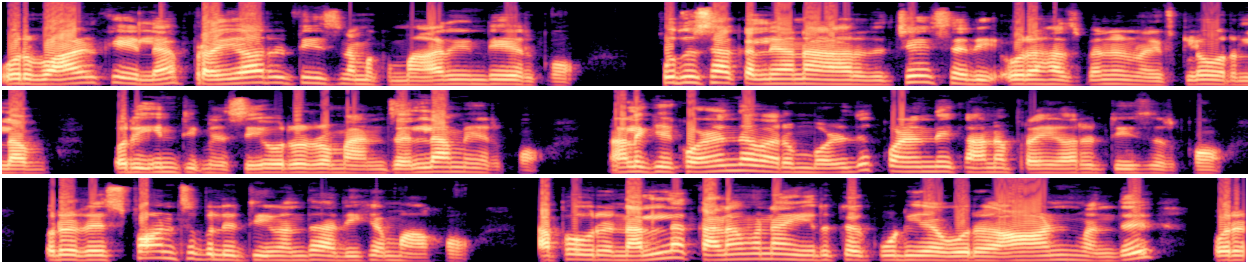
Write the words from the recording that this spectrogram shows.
ஒரு வாழ்க்கையில ப்ரையாரிட்டிஸ் நமக்கு மாறிண்டே இருக்கும். புதுசா கல்யாணம் ஆரம்பிச்சு சரி ஒரு ஹஸ்பண்ட் அண்ட் ஒய்ஃப்குள்ள ஒரு லவ் ஒரு இன்டிமெசி ஒரு ரொமான்ஸ் எல்லாமே இருக்கும். நாளைக்கு குழந்தை வரும்பொழுது குழந்தைக்கான ப்ரையாரிட்டிஸ் இருக்கும். ஒரு ரெஸ்பான்சிபிலிட்டி வந்து அதிகமாகும். அப்போ ஒரு நல்ல கணவனாக இருக்கக்கூடிய ஒரு ஆண் வந்து ஒரு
